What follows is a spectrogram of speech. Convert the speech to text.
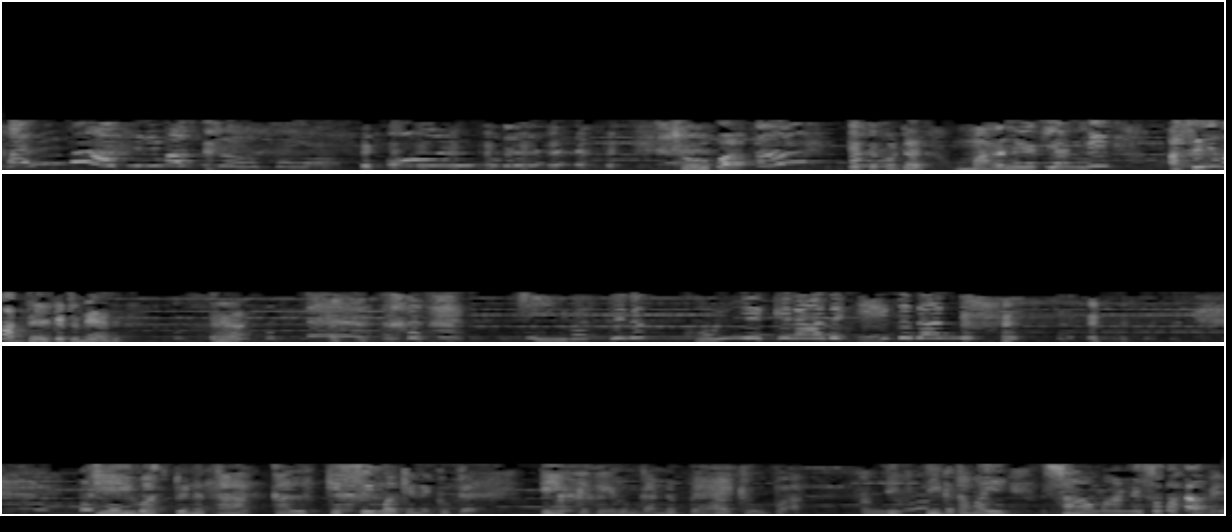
හරිම අසිරිමත් ඕල් චෝපා එතකොට මරණය කියන්නේ අසිරිමත් දෙයකට නේද? ඈ? ජීවත් වෙන කොයි එක්කෙනාද ඒක දන්නේ ජීවත් වෙන තාක්කල් කිසිම කෙනෙකුට ඒක තේරුම් ගන්න බෑ. ඒ- ඒක තමයි සාමාන්‍ය ස්වභාවය.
